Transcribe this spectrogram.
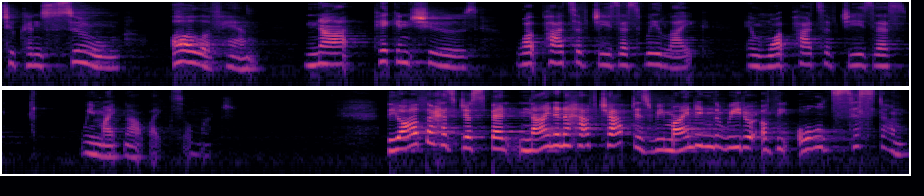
to consume all of him, not pick and choose what parts of Jesus we like and what parts of Jesus we might not like so much. The author has just spent nine and a half chapters reminding the reader of the old system.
